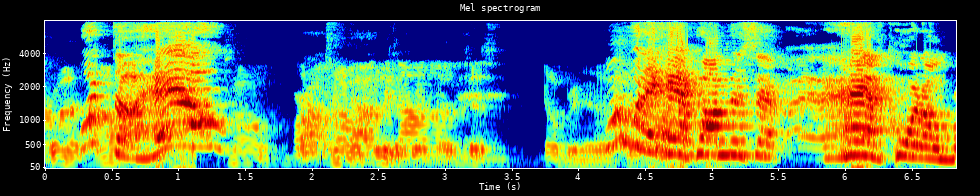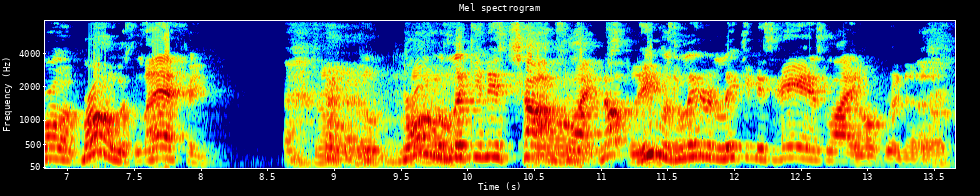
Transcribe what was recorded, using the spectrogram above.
bro, What don't- the hell? Tone, Bron, Tone, dog, don't bring it up, 'cause- man. don't bring it up. Why would they have Paul Millsap uh, half court on Bron? Bron was laughing. Don't, Bron was licking his chops Don't. like no. He was literally licking his hands like Don't bring that up.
